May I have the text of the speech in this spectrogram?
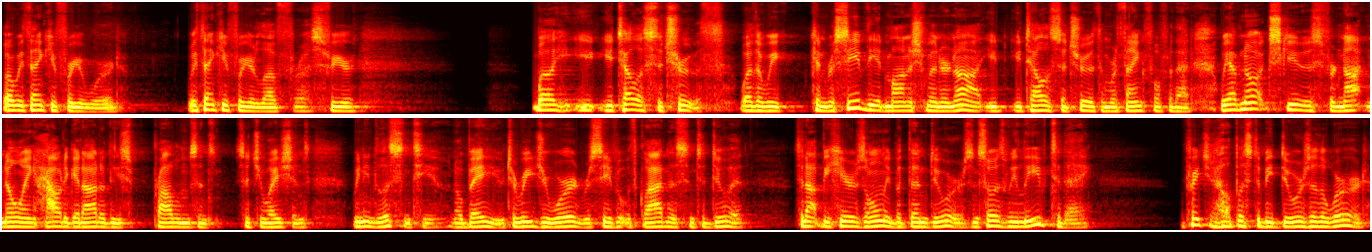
Lord, we thank you for your word. We thank you for your love for us, for your, well, you, you tell us the truth. Whether we can receive the admonishment or not, you, you tell us the truth, and we're thankful for that. We have no excuse for not knowing how to get out of these problems and situations. We need to listen to you and obey you, to read your word, receive it with gladness, and to do it to not be hearers only, but then doers. And so as we leave today, I pray you'd help us to be doers of the word.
